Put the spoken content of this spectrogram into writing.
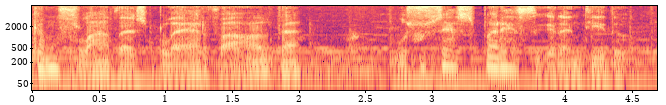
camufladas pela erva alta, o sucesso parece garantido.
